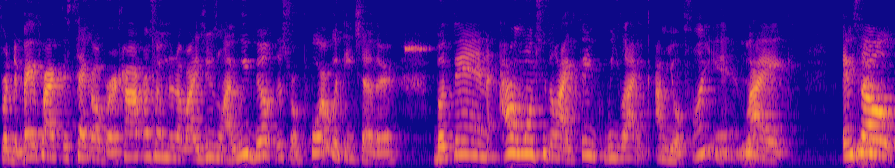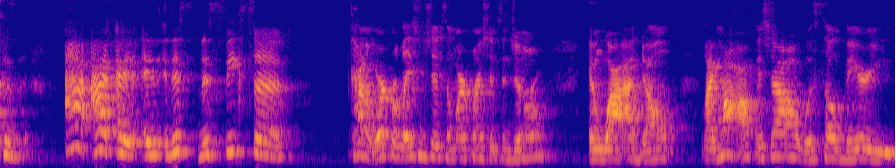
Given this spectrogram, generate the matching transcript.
for debate practice, take over a conference room that nobody's using. Like we built this rapport with each other, but then I don't want you to like think we like I'm your friend, like, and so because I, I, I this this speaks to kind of work relationships and work friendships in general, and why I don't like my office y'all was so very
